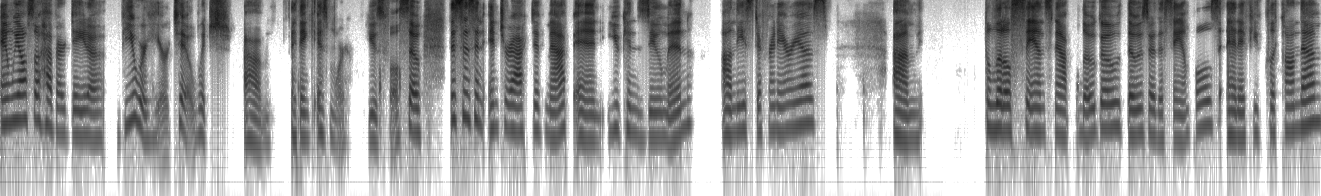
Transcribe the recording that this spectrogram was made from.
And we also have our data viewer here too, which um, I think is more useful. So this is an interactive map and you can zoom in on these different areas. Um, the little SandSnap logo, those are the samples. And if you click on them,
